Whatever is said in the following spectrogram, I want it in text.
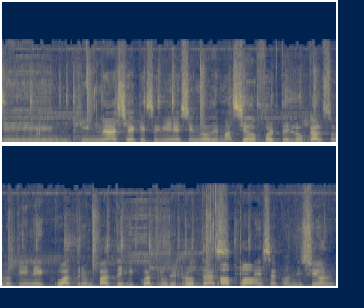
Eh, un gimnasia que se viene siendo demasiado fuerte el local, solo tiene cuatro empates y cuatro derrotas en esa condición.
